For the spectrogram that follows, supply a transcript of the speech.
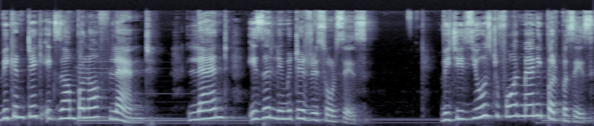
we can take example of land land is a limited resources which is used for many purposes.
